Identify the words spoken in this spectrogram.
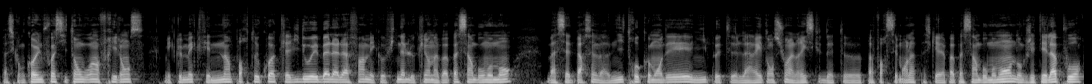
Parce qu'encore une fois, si tu envoies un freelance, mais que le mec fait n'importe quoi, que la vidéo est belle à la fin, mais qu'au final le client n'a pas passé un bon moment, bah cette personne va ni trop commander, ni peut la rétention, elle risque d'être euh, pas forcément là parce qu'elle n'a pas passé un bon moment. Donc j'étais là pour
